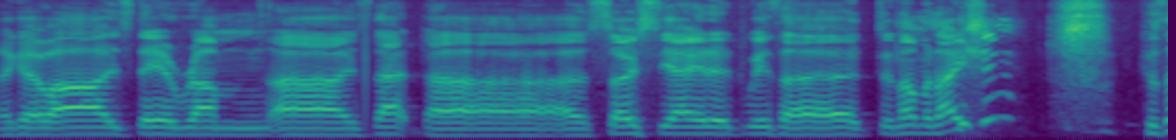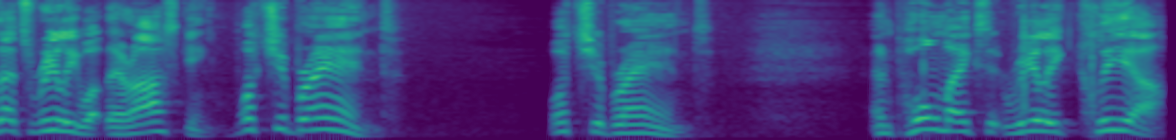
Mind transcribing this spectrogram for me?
They go, uh, is, there, um, uh, is that uh, associated with a denomination? Because that's really what they're asking. What's your brand? What's your brand? And Paul makes it really clear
